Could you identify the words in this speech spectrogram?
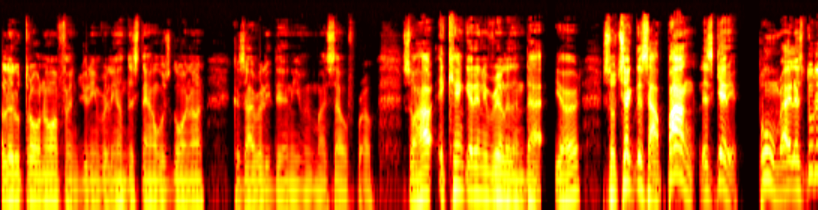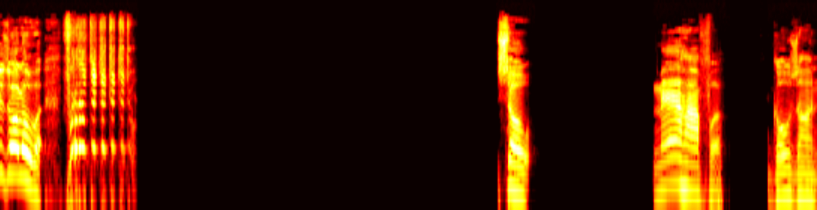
a little thrown off and you didn't really understand what was going on because I really didn't even myself, bro. So how it can't get any realer than that. You heard? So check this out. Bang! Let's get it. Boom! Right? Let's do this all over. So Math Hoffa goes on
